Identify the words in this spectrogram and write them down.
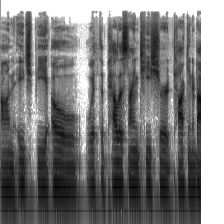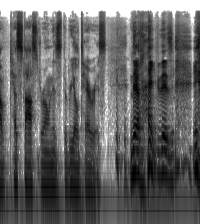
on HBO with the Palestine T-shirt talking about testosterone is the real terrorist. they're like this, you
